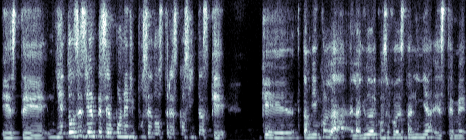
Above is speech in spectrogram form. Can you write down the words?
Este, y entonces ya empecé a poner y puse dos, tres cositas que, que también con la, ayuda del consejo de esta niña, este, me,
